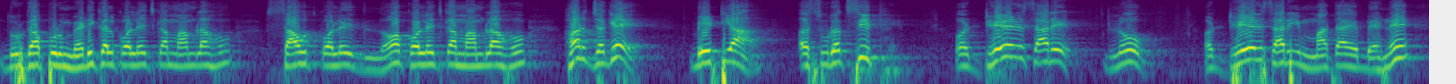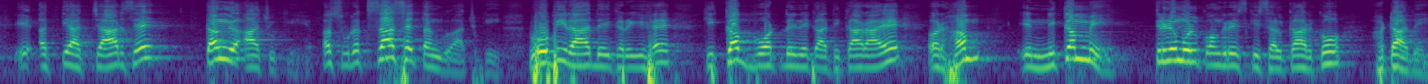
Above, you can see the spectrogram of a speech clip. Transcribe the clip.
दुर्गापुर मेडिकल कॉलेज का मामला हो, साउथ कॉलेज, लॉ कॉलेज का मामला हो, हर जगह बेटियाँ असुरक्षित हैं और ढेर सारे लोग और ढेर सारी माताएँ बहनें, ये अत्याचार से तंग आ चुकी असुरक्षा से तंग आ चुकी है वो भी राह देख रही है कि कब वोट देने का अधिकार आए और हम ये निकम्मी तृणमूल कांग्रेस की सरकार को हटा दें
